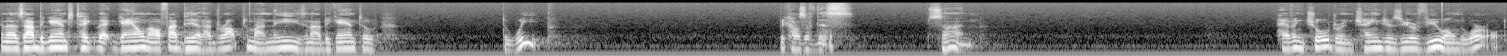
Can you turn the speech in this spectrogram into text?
And as I began to take that gown off, I did. I dropped to my knees and I began to, to weep because of this son. Having children changes your view on the world.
